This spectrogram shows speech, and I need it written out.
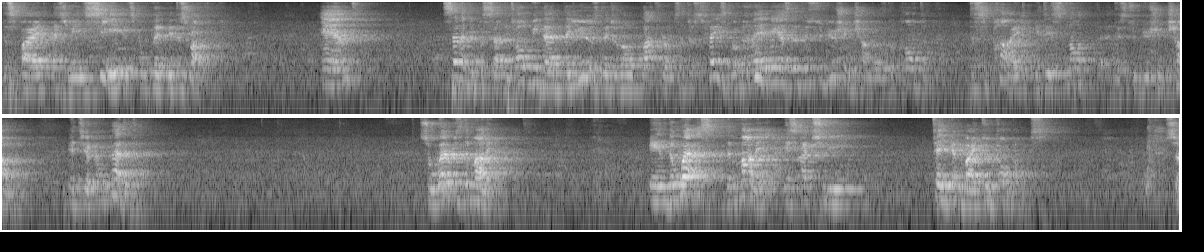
despite, as we see, it's completely disrupted. And 70% told me that they use digital platforms such as Facebook mainly as the distribution channel for content, despite it is not a distribution channel. It's your competitor. So where is the money? In the West, the money is actually taken by two companies. So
